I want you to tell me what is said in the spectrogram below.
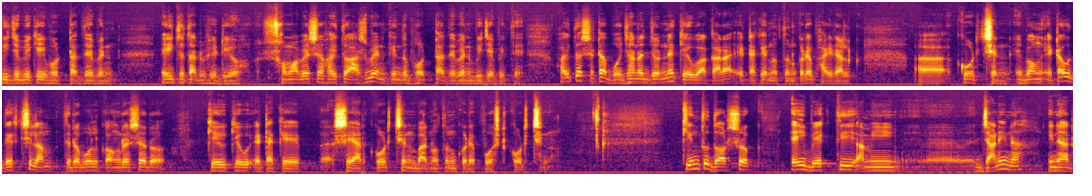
বিজেপিকেই ভোটটা দেবেন। এই তো তার ভিডিও। সমাবেশে হয়তো আসবেন, কিন্তু ভোটটা দেবেন বিজেপিতে। হয়তো সেটা বোঝানোর জন্য কেউ বা কারা এটাকে নতুন করে ভাইরাল করছেন। এবং এটাও দেখছিলাম, তৃণমূল কংগ্রেসেরও কেউ কেউ এটাকে শেয়ার করছেন বা নতুন করে পোস্ট করছেন। কিন্তু দর্শক, এই ব্যক্তি আমি জানি না ইনার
